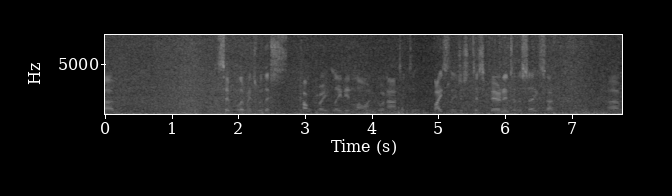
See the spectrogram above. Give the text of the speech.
Um, simple image with this concrete leading line going out into basically just disappearing into the sea. So um,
